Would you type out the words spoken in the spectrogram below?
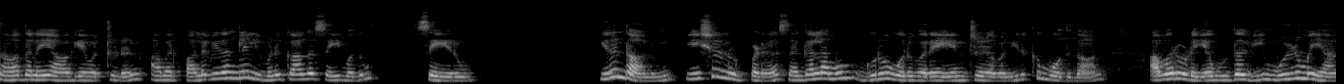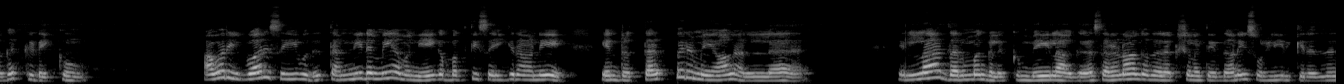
சாதனை ஆகியவற்றுடன் அவர் பலவிதங்களில் இவனுக்காக செய்வதும் சேரும். இருந்தாலும் ஈஸ்வரன் உட்பட சகலமும் குரு ஒருவரே என்று அவன் இருக்கும்போதுதான் அவருடைய உதவி முழுமையாக கிடைக்கும். அவர் இவ்வாறு செய்வது தன்னிடமே அவன் ஏக பக்தி செய்கிறானே என்ற தற்பெருமையால் அல்ல. எல்லா தர்மங்களுக்கும் மேலாக சரணாகத லட்சணத்தை தானே சொல்லியிருக்கிறது.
